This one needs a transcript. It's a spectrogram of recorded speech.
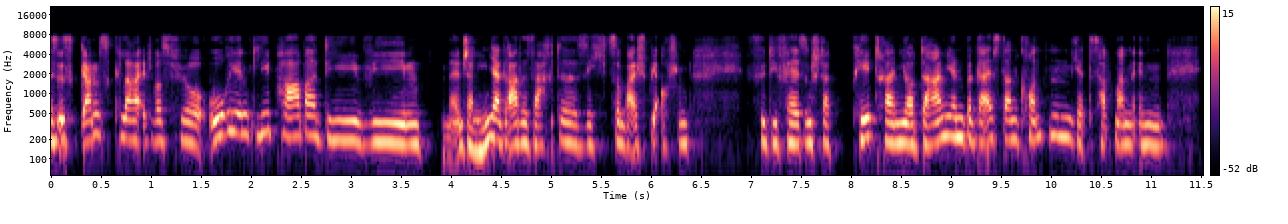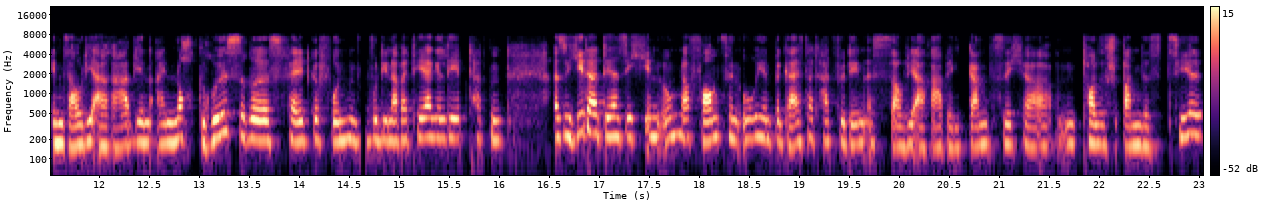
Es ist ganz klar etwas für Orientliebhaber, die, wie Janine ja gerade sagte, sich zum Beispiel auch schon für die Felsenstadt Petra in Jordanien begeistern konnten. Jetzt hat man in, in Saudi-Arabien ein noch größeres Feld gefunden, wo die Nabatäer gelebt hatten. Also jeder, der sich in irgendeiner Form für den Orient begeistert hat, für den ist Saudi-Arabien ganz sicher ein tolles, spannendes Ziel.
